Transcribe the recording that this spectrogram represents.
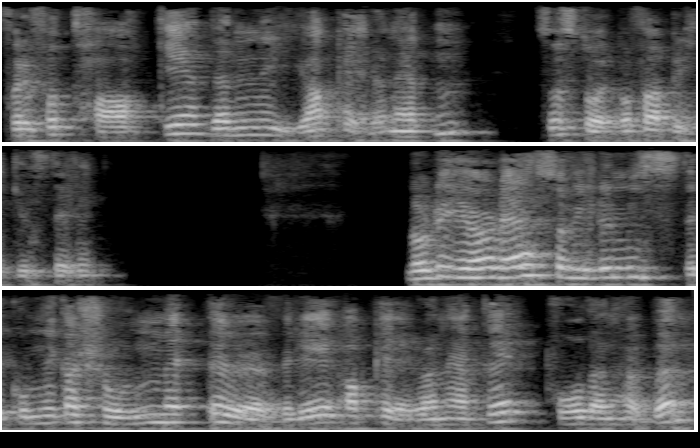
for å få tak i den nye Aperio-enheten som står på fabrikkinnstilling. Når du gjør det, så vil du miste kommunikasjonen med øvrige Apero-enheter på den huben.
